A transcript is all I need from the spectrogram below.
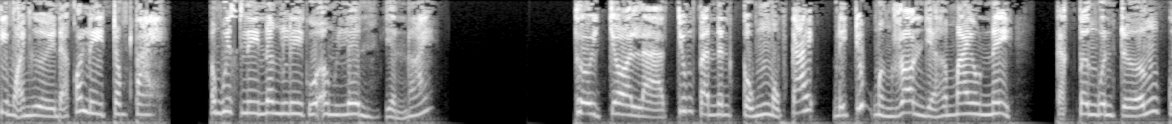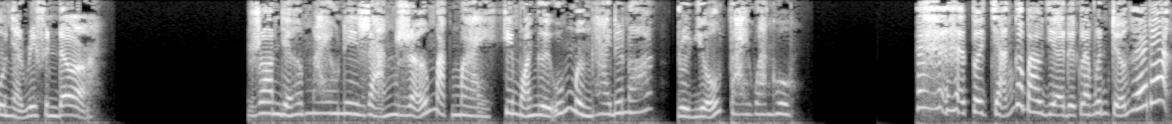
Khi mọi người đã có ly trong tay, ông Weasley nâng ly của ông lên và nói thôi cho là chúng ta nên cụng một cái để chúc mừng Ron và Hermione, các tân huynh trưởng của nhà Gryffindor. Ron và Hermione rạng rỡ mặt mày khi mọi người uống mừng hai đứa nó, rồi vỗ tay quan hô. Tôi chẳng có bao giờ được làm huynh trưởng hết á.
